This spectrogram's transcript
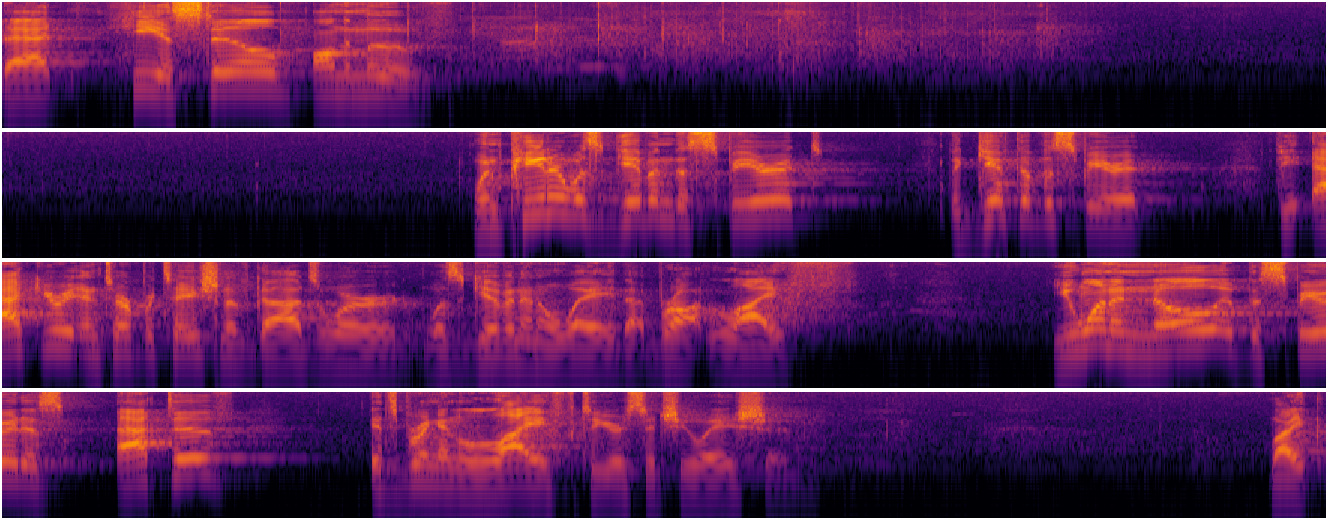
that he is still on the move. When Peter was given the Spirit, the gift of the Spirit, the accurate interpretation of God's word was given in a way that brought life. You want to know if the Spirit is active? It's bringing life to your situation. Like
